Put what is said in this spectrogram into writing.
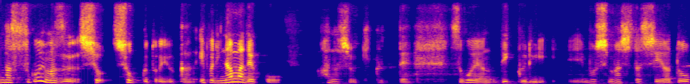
まあ、すごいまずショックというか、やっぱり生でこう、話を聞くって、すごいあのびっくりもしましたし、あと、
